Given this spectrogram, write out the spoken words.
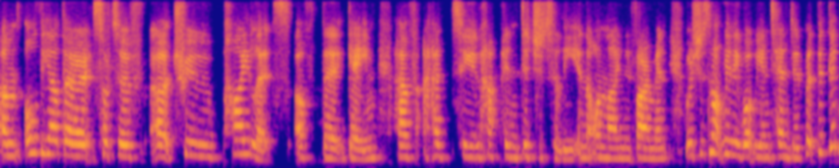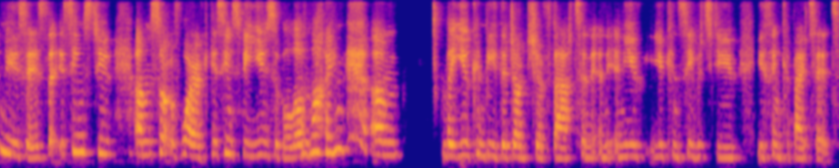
um, all the other sort of uh, true pilots of the game have had to happen digitally in the online environment, which is not really what we intended. But the good news is that it seems to um, sort of work. It seems to be usable online. Um, but you can be the judge of that and, and, and you you can see what you you think about it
